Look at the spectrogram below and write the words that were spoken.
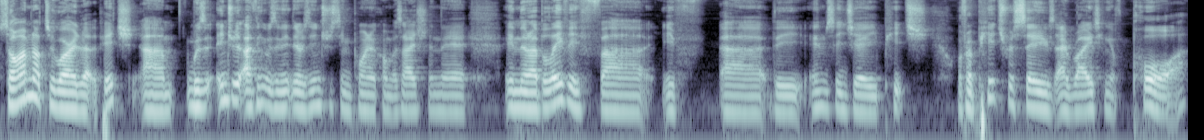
so I'm not too worried about the pitch. Um, was inter- I think it was an, there was an interesting point of conversation there, in that I believe if uh, if uh, the MCG pitch or if a pitch receives a rating of poor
